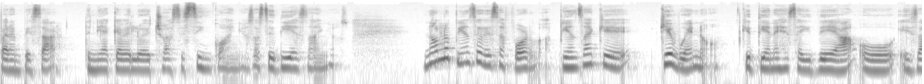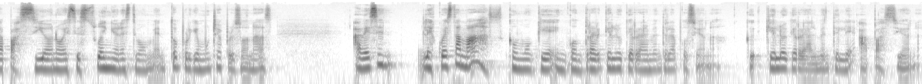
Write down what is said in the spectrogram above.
para empezar. Tenía que haberlo hecho hace cinco años, hace diez años. No lo piense de esa forma. Piensa que qué bueno que tienes esa idea o esa pasión o ese sueño en este momento, porque muchas personas a veces les cuesta más como que encontrar qué es lo que realmente le apasiona, qué es lo que realmente le apasiona,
